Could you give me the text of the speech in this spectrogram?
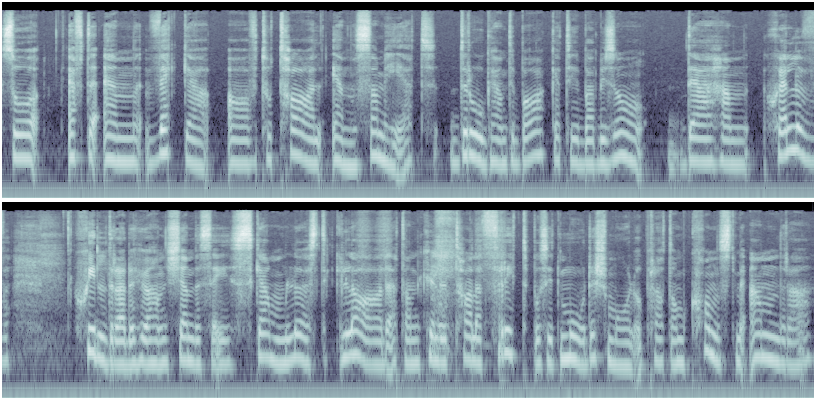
Så efter en vecka av total ensamhet drog han tillbaka till Barbizon där han själv skildrade hur han kände sig skamlöst glad att han kunde tala fritt på sitt modersmål och prata om konst med andra.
